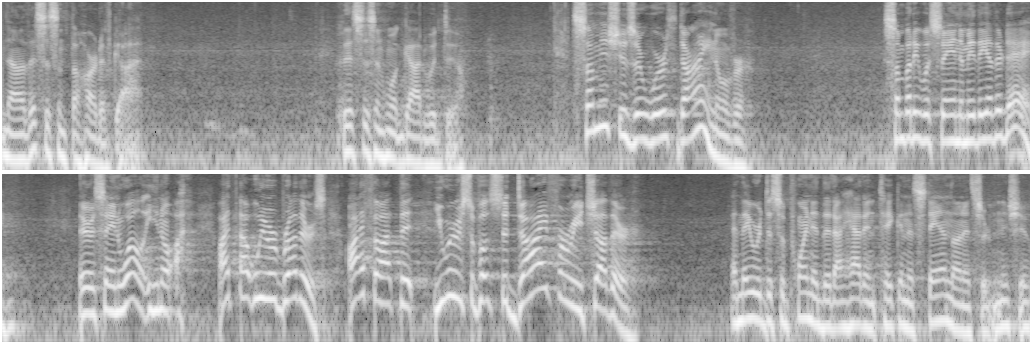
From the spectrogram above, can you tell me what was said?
No, this isn't the heart of God. This isn't what God would do. Some issues are worth dying over. Somebody was saying to me the other day, they were saying, Well, you know, I, I thought we were brothers. I thought that you were supposed to die for each other. And they were disappointed that I hadn't taken a stand on a certain issue.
